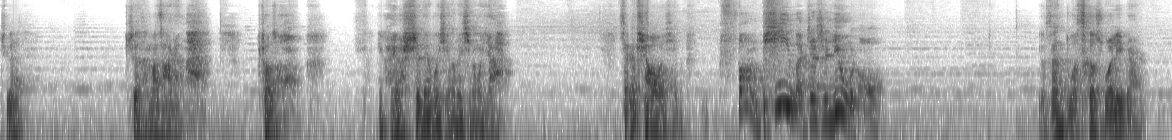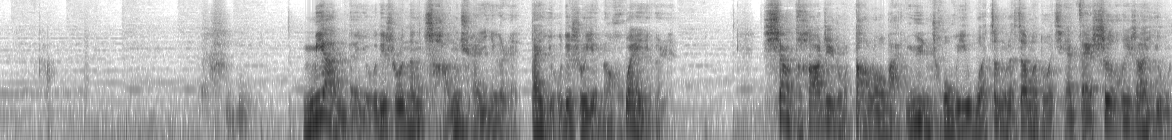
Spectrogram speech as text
这这他妈咋整啊？赵总，你看要实在不行的情况下，咱跳下去吧。放屁吧，这是六楼。有咱躲厕所里边，看面子有的时候能成全一个人，但有的时候也能坏一个人。像他这种大老板，运筹帷幄，挣了这么多钱，在社会上有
